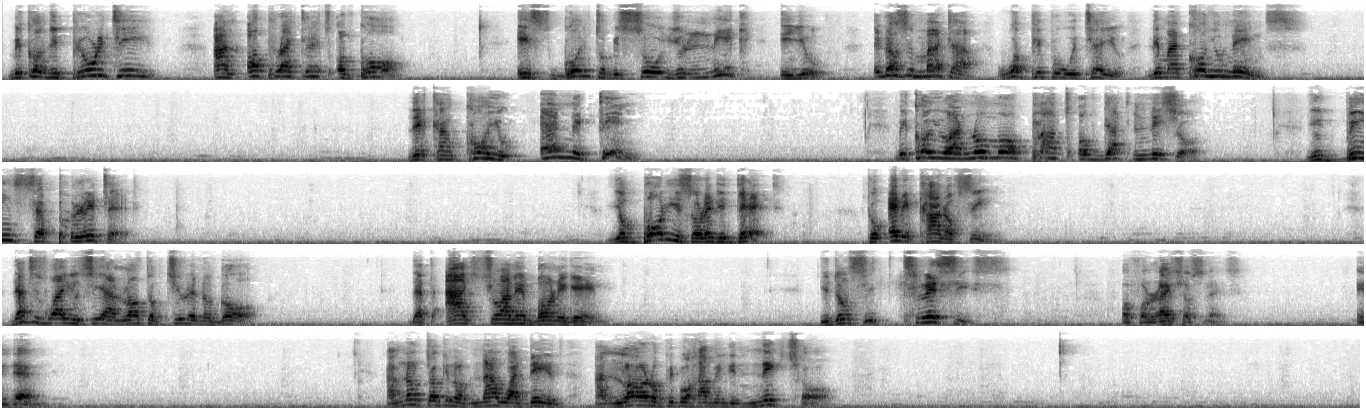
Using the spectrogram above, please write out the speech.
Because the purity and uprightness of God is going to be so unique in you. It doesn't matter what people will tell you, they might call you names. They can call you anything because you are no more part of that nature. You've been separated. Your body is already dead to any kind of sin. That is why you see a lot of children of God that actually born again. You don't see traces of unrighteousness in them. I'm not talking of nowadays, a lot of people having the nature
